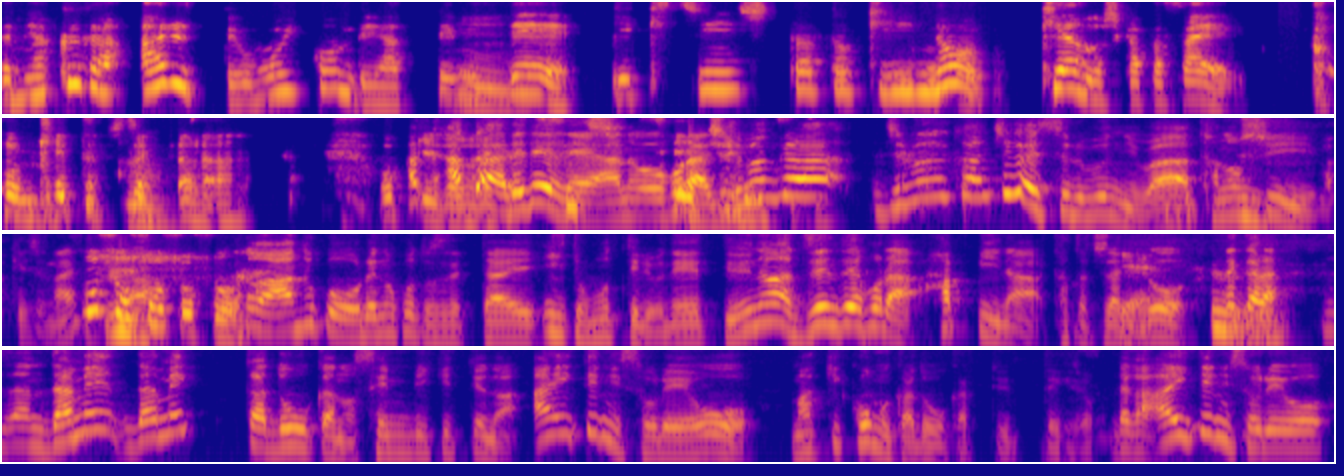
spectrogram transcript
で脈があるって思い込んでやってみて、撃沈した時のケアの仕方さえこうゲットしといたら、あ OK じとあゃないとあれだよね、あの、ほら、自分が、自分が勘違いする分には楽しいわけじゃない？そうそうそうそう。そう。ああの子俺のこと絶対いいと思ってるよねっていうのは全然ほらハッピーな形だけどうん。だから、あダメダメかどうかの線引きっていうのは相手にそれを巻き込むかどうかっていうだけでしょ。だから相手にそれを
